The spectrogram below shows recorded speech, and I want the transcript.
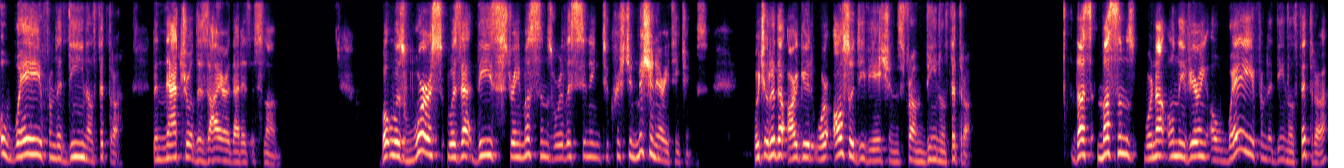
away from the deen al fitra, the natural desire that is Islam. What was worse was that these stray Muslims were listening to Christian missionary teachings, which Rida argued were also deviations from deen al fitra. Thus, Muslims were not only veering away from the deen al fitra,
